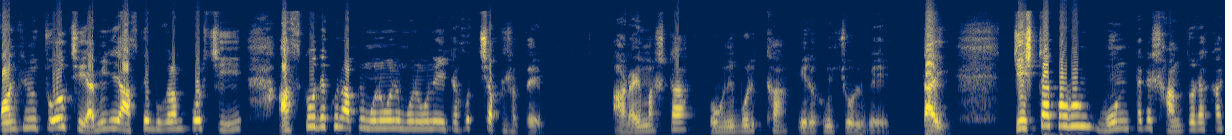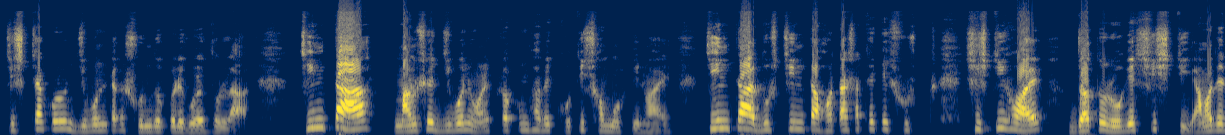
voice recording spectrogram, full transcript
কন্টিনিউ চলছে। আমি যে আজকে প্রোগ্রাম করছি, আজকেও দেখুন আপনি মনে মনে মনে মনে এটা হচ্ছে আপনার সাথে। আড়াই মাসটা অগ্নি পরীক্ষা, এরকমই চলবে। তাই চেষ্টা করুন মনটাকে শান্ত রাখার, চেষ্টা করুন জীবনটাকে সুন্দর করে গড়ে তোলা চিন্তা মানুষের জীবনে অনেক রকম ভাবে ক্ষতির সম্মুখীন হয়। চিন্তা, দুশ্চিন্তা, হতাশা থেকে সৃষ্টি হয় যত রোগের সৃষ্টি। আমাদের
